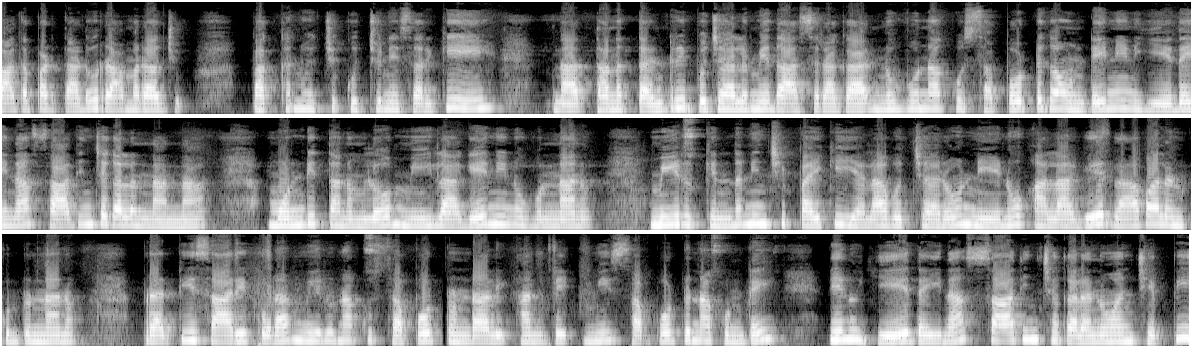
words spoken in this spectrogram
బాధపడతాడు రామరాజు. పక్కన వచ్చి కూర్చునేసరికి నా తన తండ్రి భుజాల మీద ఆసరాగా నువ్వు నాకు సపోర్ట్గా ఉంటే నేను ఏదైనా సాధించగలను నాన్న. మొండితనంలో మీలాగే నేను ఉన్నాను. మీరు కింద నుంచి పైకి ఎలా వచ్చారో నేను అలాగే రావాలనుకుంటున్నాను. ప్రతిసారి కూడా మీరు నాకు సపోర్ట్ ఉండాలి అంతే మీ సపోర్ట్ నాకుంటే నేను ఏదైనా సాధించగలను అని చెప్పి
